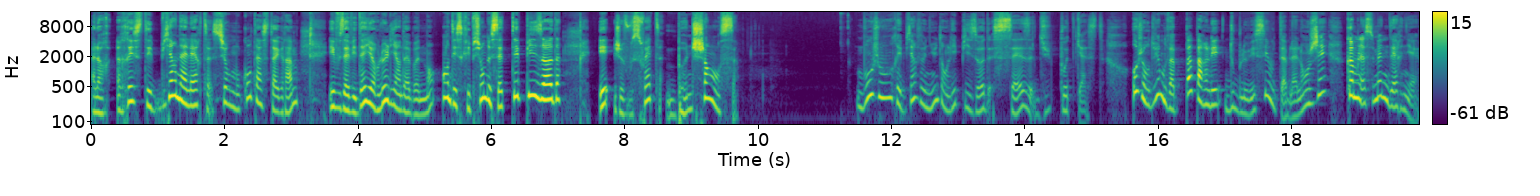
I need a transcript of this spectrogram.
Alors restez bien alerte sur mon compte Instagram et vous avez d'ailleurs le lien d'abonnement en description de cet épisode. Et je vous souhaite bonne chance. Bonjour et bienvenue dans l'épisode 16 du podcast. Aujourd'hui, on ne va pas parler WC ou table langer comme la semaine dernière.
